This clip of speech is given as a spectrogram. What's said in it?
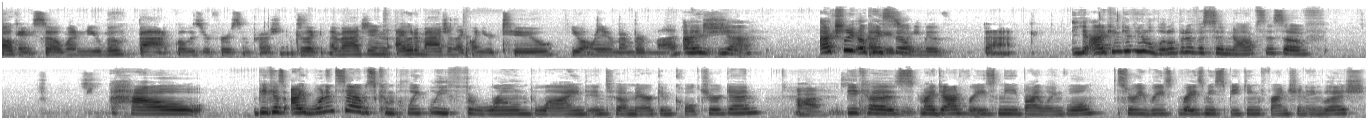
Okay, so when you moved back, what was your first impression? Because like imagine, I would imagine like when you're two, you don't really remember much. I yeah. Actually, okay, Okay, so, so when you move back, Yeah, I can give you a little bit of a synopsis of how because I wouldn't say I was completely thrown blind into American culture again uh huh. because my dad raised me bilingual, so he re- raised me speaking French and English.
